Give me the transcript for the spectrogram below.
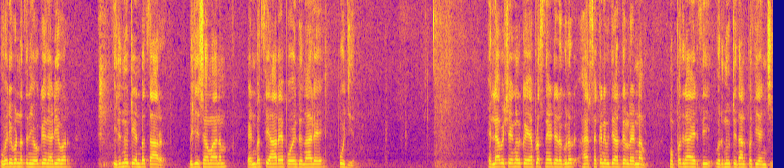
ഉപരിപഠനത്തിന് യോഗ്യത നേടിയവർ ഇരുന്നൂറ്റി എൺപത്തി ആറ് വിജയ ശതമാനം എൺപത്തി ആറ് പോയിന്റ് നാല് പൂജ്യം. എല്ലാ വിഷയങ്ങൾക്കും എ പ്ലസ് നേടിയ റെഗുലർ ഹയർ സെക്കൻഡറി വിദ്യാർത്ഥികളുടെ എണ്ണം മുപ്പതിനായിരത്തി ഒരുന്നൂറ്റി നാൽപ്പത്തി അഞ്ച്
